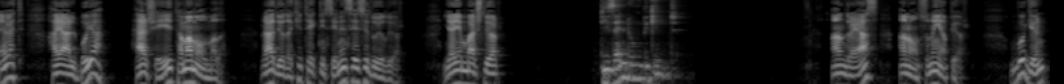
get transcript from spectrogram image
Evet, hayal bu ya. Her şeyi tamam olmalı. Radyodaki teknisyenin sesi duyuluyor. Yayın başlıyor. Die Sendung beginnt. Andreas anonsunu yapıyor. Bugün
